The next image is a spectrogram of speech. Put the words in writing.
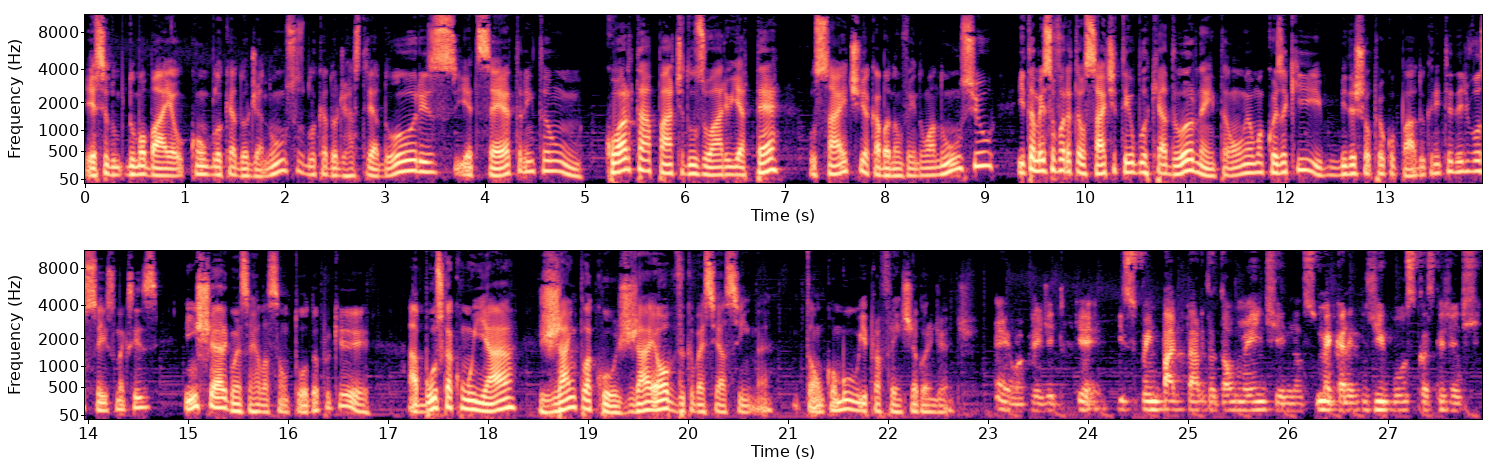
esse do, do mobile, com bloqueador de anúncios, bloqueador de rastreadores e etc. Então, corta a parte do usuário ir até o site acaba não vendo um anúncio. E também, se eu for até o site, tem o bloqueador, né? Então é uma coisa que me deixou preocupado. Eu queria entender de vocês como é que vocês enxergam essa relação toda, porque a busca com o IA já emplacou, já é óbvio que vai ser assim, né? Então, como ir para frente de agora em diante? É, eu acredito que isso vai impactar totalmente nos mecanismos de buscas que a gente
